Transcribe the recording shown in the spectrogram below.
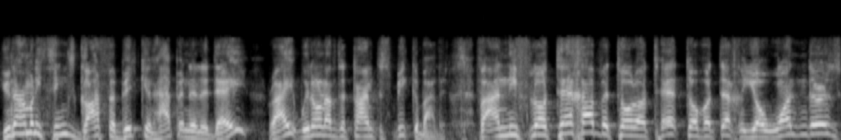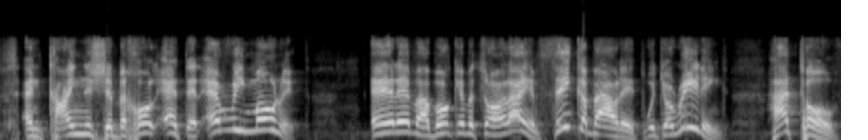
You know how many things, God forbid, can happen in a day, right? We don't have the time to speak about it. Your wonders and kindness at every moment. Think about it, what you're reading. Hatov.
